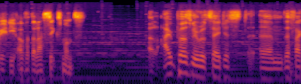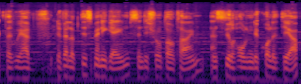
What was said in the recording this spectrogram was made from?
really over the last six months. I personally would say just um, the fact that we have developed this many games in this short of time and still holding the quality up.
